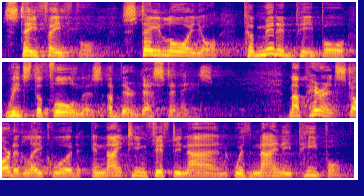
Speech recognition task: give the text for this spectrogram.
stay faithful, stay loyal. Committed people reach the fullness of their destinies. My parents started Lakewood in 1959 with 90 people.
